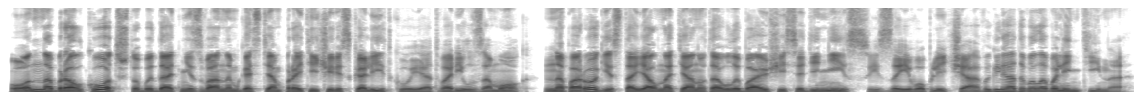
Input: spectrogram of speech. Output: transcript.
Он набрал код, чтобы дать незваным гостям пройти через калитку и отворил замок. На пороге стоял натянуто улыбающийся Денис, из-за его плеча выглядывала Валентина.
